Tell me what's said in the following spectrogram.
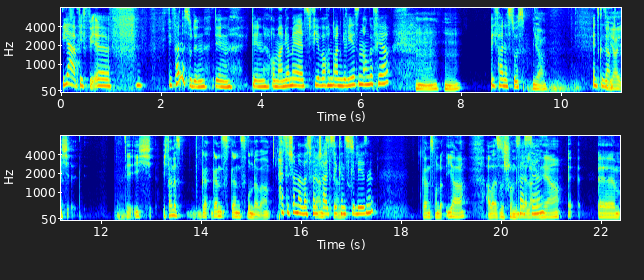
ja, wie, wie, äh, wie fandest du den, den, den Roman? Wir haben ja jetzt vier Wochen dran gelesen ungefähr. Mhm, Wie fandest du es Ja, insgesamt? ja, ich, ich, ich fand das ga- ganz, ganz wunderbar. Hast du schon mal was von Ganz, Charles Dickens gelesen? Ganz wunderbar. Ja, aber es ist schon sehr Was lange denn? her. Ähm,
